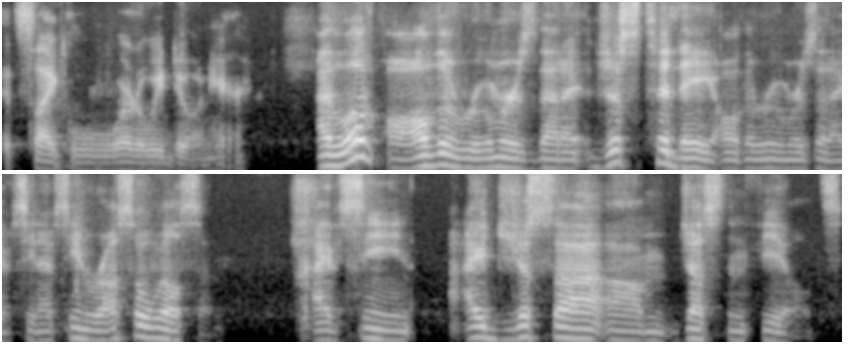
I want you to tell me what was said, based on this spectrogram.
it's like what are we doing here I love all the rumors that I just today, all the rumors that I've seen. I've seen Russell Wilson. I've seen I just saw um Justin Fields.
